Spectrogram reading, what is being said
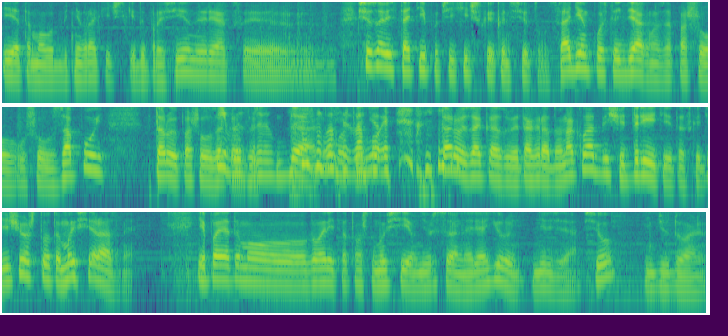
И это могут быть невротические, депрессивные реакции. Все зависит от типа психической конституции. Один после диагноза пошел, ушел в запой, второй пошел заказывать. И да, ну, после запоя. Второй заказывает ограду на кладбище, третий, так сказать, еще что-то. Мы все разные. И поэтому говорить о том, что мы все универсально реагируем, нельзя. Все индивидуально.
